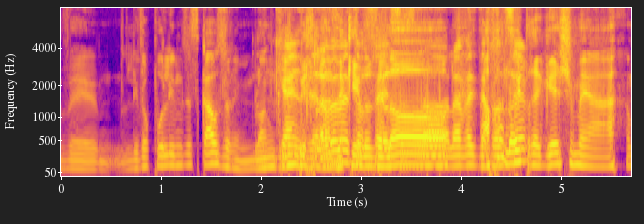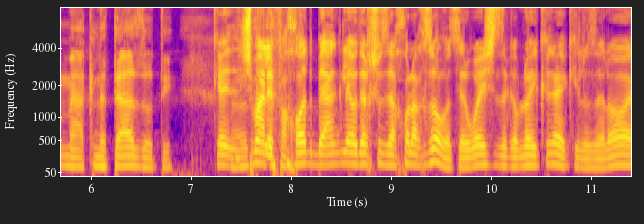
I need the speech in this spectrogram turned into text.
וליברפולים זה סקאוזרים, הם לא אנגלים כן, זה בכלל, לא זה כאילו, תופס, זה אז לא... לא- לא הבאתי את אף אחד לא. התרגש מה- מההקנטה הזאת. כן, תשמע, לפחות באנגליה עוד איכשהו זה יכול לחזור, אצל וויילס זה גם לא יקרה, כאילו, זה לא, אה,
